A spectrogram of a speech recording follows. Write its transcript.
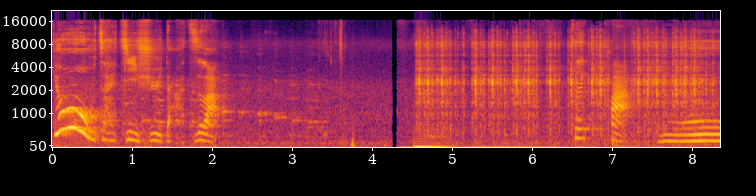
又在继续打字啦。Click clack。Moo,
